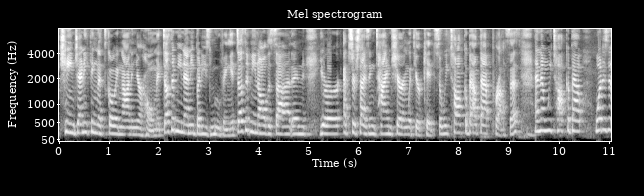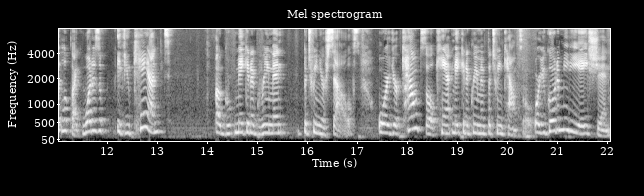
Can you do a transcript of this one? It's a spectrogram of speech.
change anything that's going on in your home. It doesn't mean anybody's moving. It doesn't mean all of a sudden you're exercising time sharing with your kids. So we talk about that process and then we talk about what does it look like? What is a if you can't ag- make an agreement between yourselves or your counsel can't make an agreement between counsel or you go to mediation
